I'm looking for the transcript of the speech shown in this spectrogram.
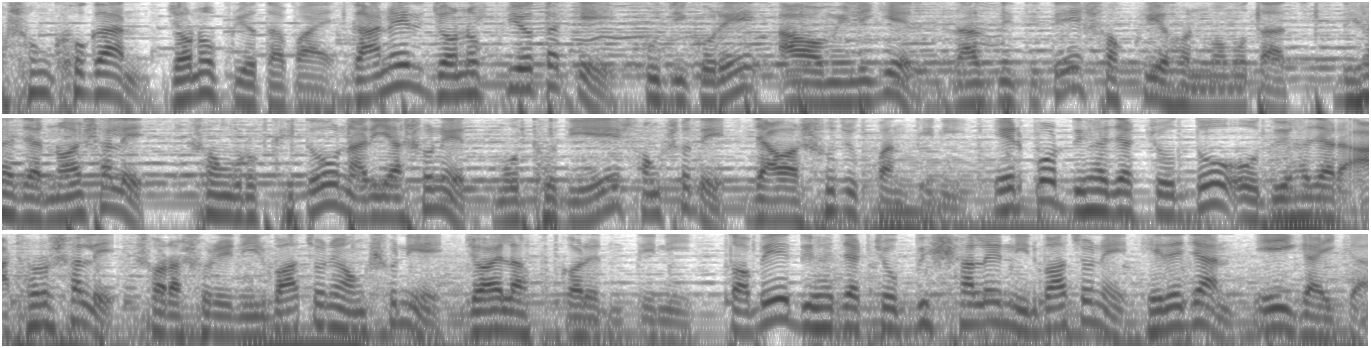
অসংখ্য গান জনপ্রিয়তা পায়। গানের জনপ্রিয়তাকে পুঁজি করে আওয়ামী লীগের রাজনীতিতে সক্রিয় হন মমতাজ। দুই হাজার নয় সালে সংরক্ষিত নারী আসনের মধ্য দিয়ে সংসদে যাওয়ার সুযোগ পান তিনি। এরপর দুই হাজার চোদ্দ ও দুই হাজার আঠারো সালে সরাসরি নির্বাচনে অংশ নিয়ে জয়লাভ করেন তিনি। তবে দুই হাজার চব্বিশ সালের নির্বাচনে হেরে যান এই গায়িকা।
